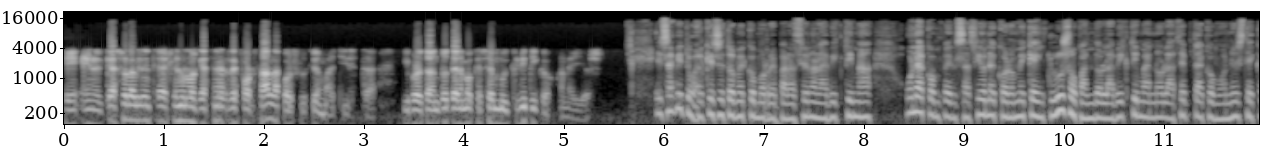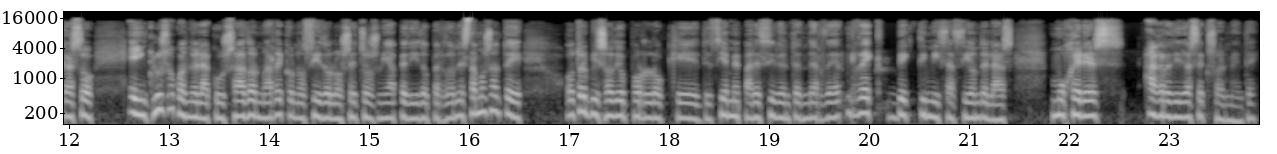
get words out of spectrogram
en el caso de la violencia de género lo que hacen es reforzar la construcción machista y por lo tanto tenemos que ser muy críticos con ellos. Es habitual que se tome como reparación a la víctima una compensación económica incluso cuando la víctima no la acepta como en este caso e incluso cuando el acusado no ha reconocido los hechos ni ha pedido perdón. Estamos ante otro episodio por lo que decía me ha parecido entender de revictimización de las mujeres agredidas sexualmente.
